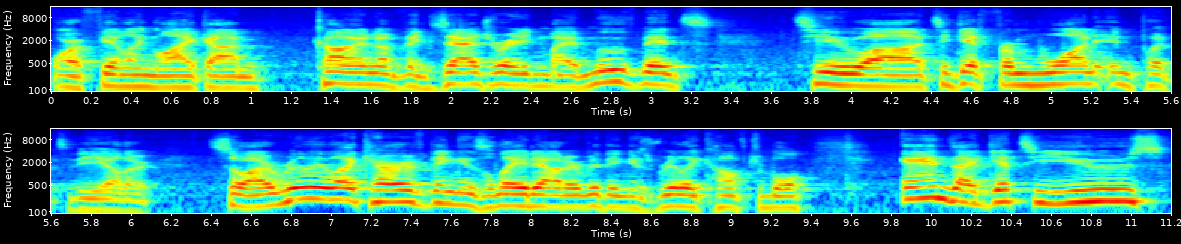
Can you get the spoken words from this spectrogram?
or feeling like I'm kind of exaggerating my movements to, uh, to get from one input to the other. So I really like how everything is laid out. Everything is really comfortable. and I get to use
